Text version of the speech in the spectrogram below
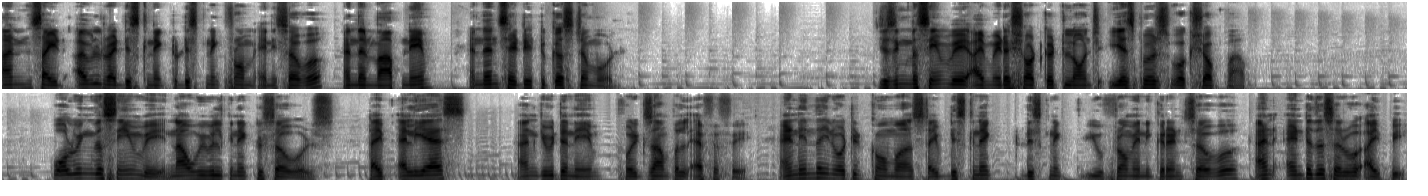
and inside I will write disconnect to disconnect from any server and then map name and then set it to custom mode. Using the same way I made a shortcut to launch Yesber's workshop map. Following the same way now we will connect to servers. Type alias and give it a name for example FFA and in the inverted commas type disconnect disconnect you from any current server and enter the server IP.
